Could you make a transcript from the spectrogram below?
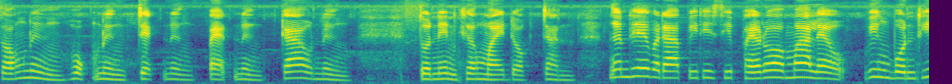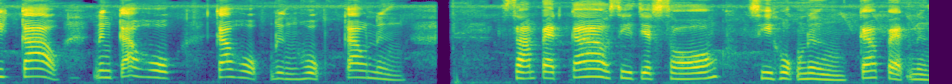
สองหนึ่งหกหนึ่งเจ็ดหนึ่งแปดหนึ่งเก้าหนึ่งตัวเน้นเครื่องไม้ดอกจัน เงินเทวดาปีที่สิบไพรอมาแล้ว วิ่งบนที่เก้าหนึ่งเก้าห กเก้าหกหนึ่งหกเก้าหนึ่งสามแปดเก้าสี่เจ็ดสองสี่หกหนึ่งเก้าแปดหนึ่ง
